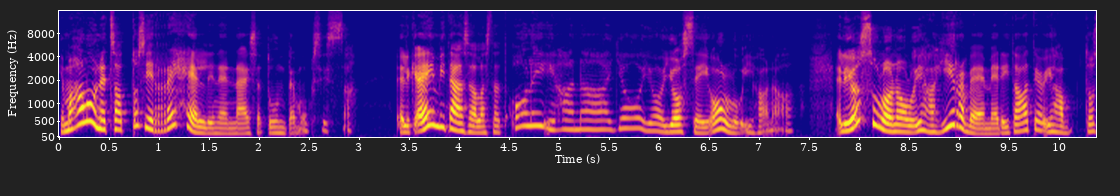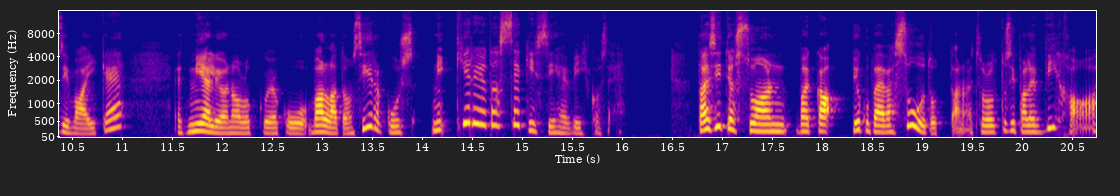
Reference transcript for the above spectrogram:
Ja mä haluan, että sä oot tosi rehellinen näissä tuntemuksissa – Eli ei mitään sellaista, että oli ihanaa, joo joo, jos ei ollut ihanaa. Eli jos sulla on ollut ihan hirveä meditaatio, ihan tosi vaikea, että mieli on ollut kuin joku vallaton sirkus, niin kirjoita sekin siihen vihkoseen. Tai sitten jos sua on vaikka joku päivä suututtanut, että sulla on ollut tosi paljon vihaa,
